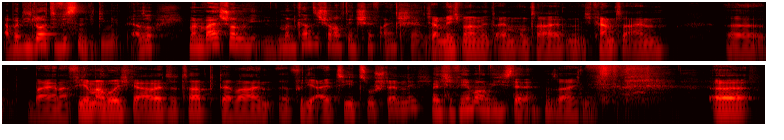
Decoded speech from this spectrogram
Aber die Leute wissen, wie die mit. Also man weiß schon, wie, man kann sich schon auf den Chef einstellen. Ich habe mich mal mit einem unterhalten. Ich kannte einen äh, bei einer Firma, wo ich gearbeitet habe, der war in, äh, für die IT zuständig. Welche Firma und wie hieß der denn? Sage ich nicht. äh,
